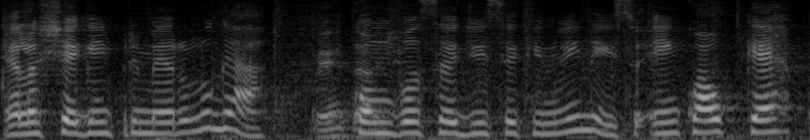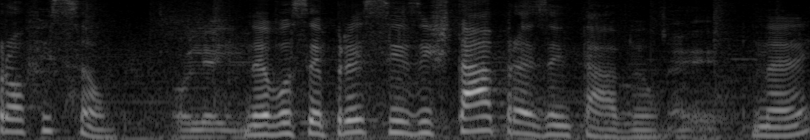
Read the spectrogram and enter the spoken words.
ela chega em primeiro lugar. Verdade. Como você disse aqui no início, em qualquer profissão. Olha aí. Né, você precisa estar apresentável, é. né?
